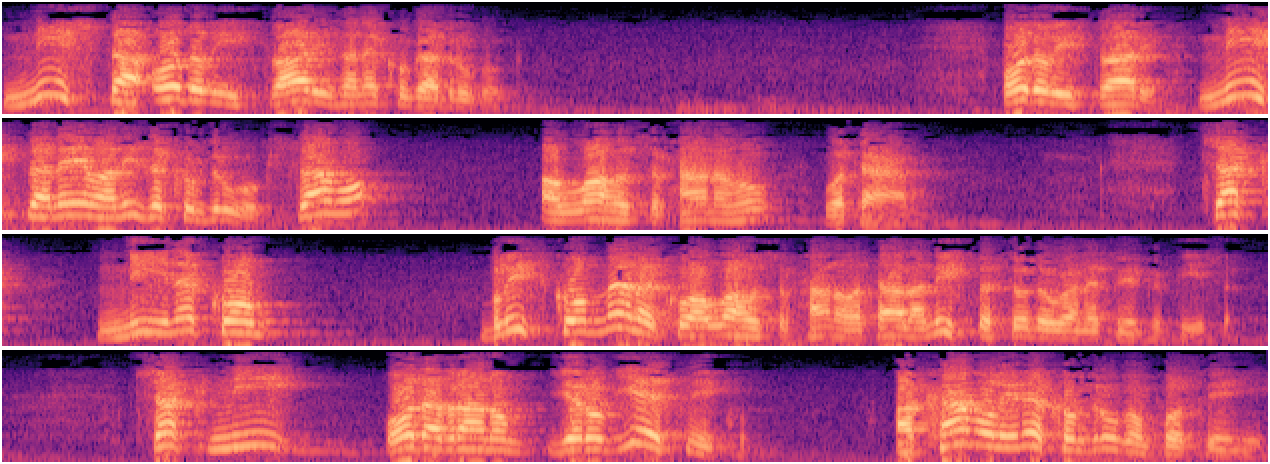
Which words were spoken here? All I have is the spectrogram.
ništa od ovih stvari za nekoga drugog od ovih stvari. Ništa nema ni za kog drugog. Samo Allahu subhanahu wa ta'ala. Čak ni nekom bliskom meleku Allahu subhanahu wa ta'ala ništa se od ovoga ne smije pripisati. Čak ni odabranom vjerovjesniku. A kamo li nekom drugom poslije njih?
